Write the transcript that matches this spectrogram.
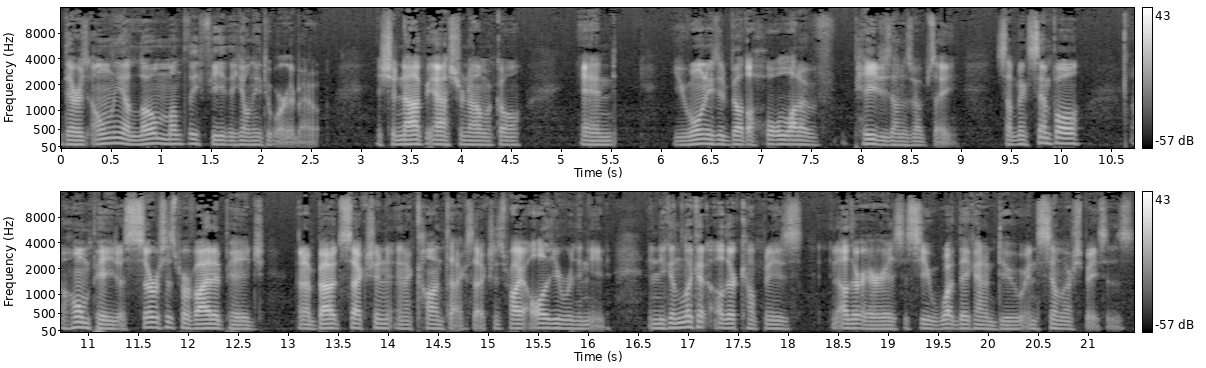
There is only a low monthly fee that he'll need to worry about. It should not be astronomical, and you won't need to build a whole lot of pages on his website. Something simple, a home page, a services provided page, an about section, and a contact section is probably all you really need. And you can look at other companies in other areas to see what they kind of do in similar spaces.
